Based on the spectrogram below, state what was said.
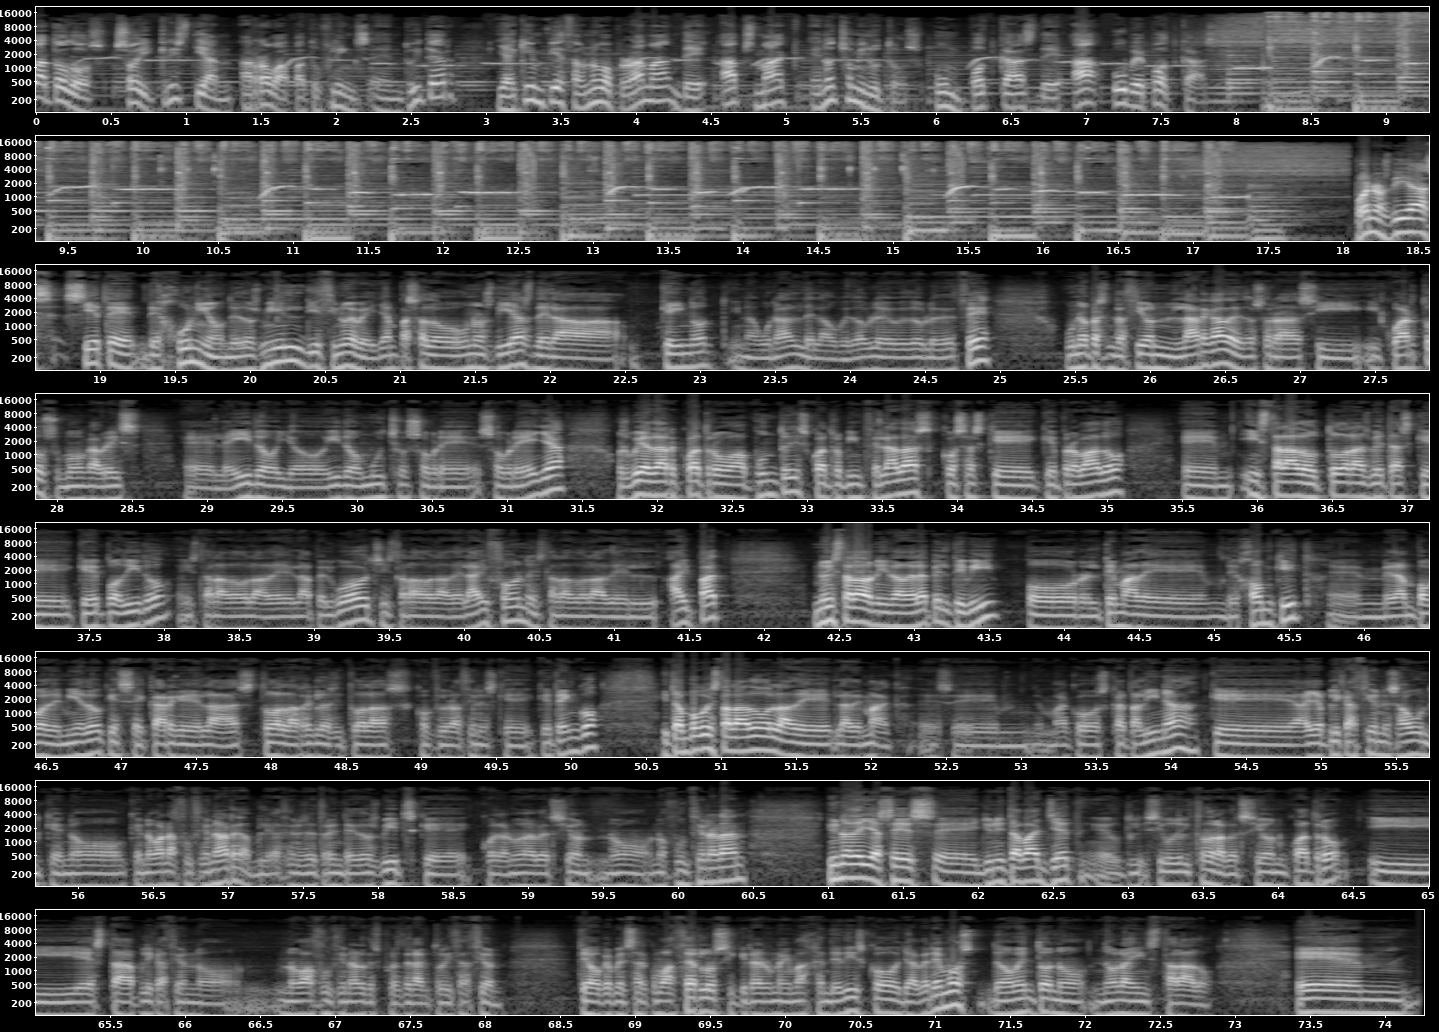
Hola a todos, soy Cristian arroba patuflinks en Twitter y aquí empieza un nuevo programa de Apps Mac en 8 minutos, un podcast de AV Podcast. Buenos días, 7 de junio de 2019. Ya han pasado unos días de la keynote inaugural de la WWDC, una presentación larga de dos horas y, cuarto. Supongo que habréis eh, leído y oído mucho sobre, sobre ella. Os voy a dar cuatro apuntes, cuatro pinceladas, cosas que, he probado. he instalado todas las betas que, que he podido. He instalado la del Apple Watch, he instalado la del iPhone, he instalado la del iPad. No he instalado ni la del Apple TV por el tema de, HomeKit. Eh, me da un poco de miedo que se cargue todas las reglas y todas las configuraciones que, tengo. Y tampoco he instalado la de, la de Mac, ese MacOS Catalina, que hay aplicaciones aún que no, van a funcionar, aplicaciones de 32 bits que con la nueva versión no, funcionarán. Y una de ellas es eh, Unita Budget, eh, sigo utilizando la versión 4 y esta aplicación no, va a funcionar después de la actualización. Tengo que pensar cómo hacerlo, si crear una imagen de disco, ya veremos. De momento no, no la he instalado. Em,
